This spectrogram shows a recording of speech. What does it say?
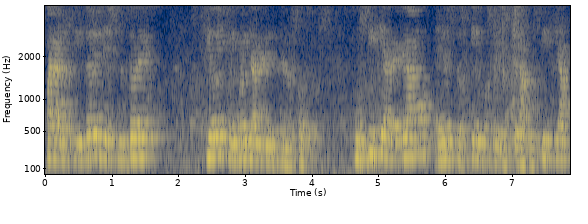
para los pintores y escultores que hoy se encuentran entre nosotros. Justicia reclamo en estos tiempos en los que la justicia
